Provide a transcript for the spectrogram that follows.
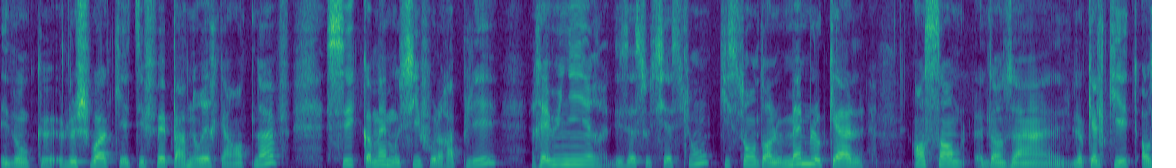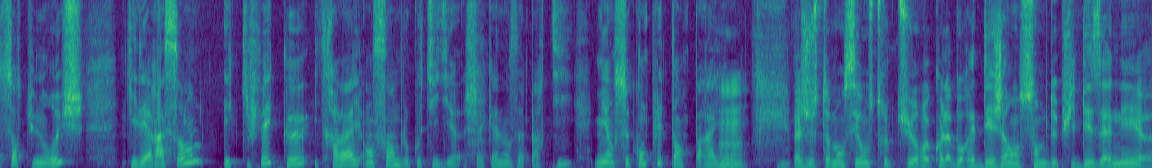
Et donc, euh, le choix qui a été fait par Nourrir 49, c'est quand même aussi, il faut le rappeler, réunir des associations qui sont dans le même local, ensemble, dans un local qui est en sorte une ruche, qui les rassemble et qui fait qu'ils travaillent ensemble au quotidien, chacun dans sa partie, mais en se complétant par ailleurs. Hmm. Bah justement, ces 11 structures euh, collaboraient déjà ensemble depuis des années euh,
